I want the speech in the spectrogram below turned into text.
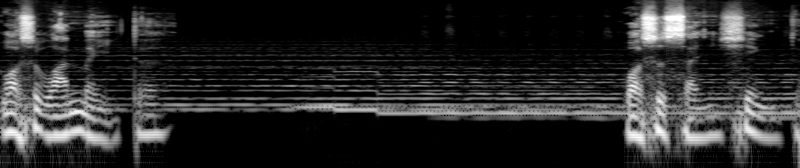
我是完美的，我是神性的。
